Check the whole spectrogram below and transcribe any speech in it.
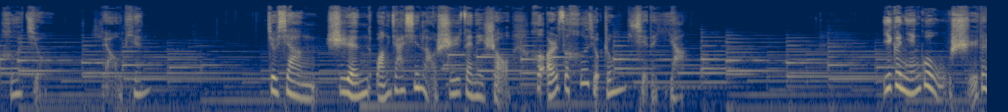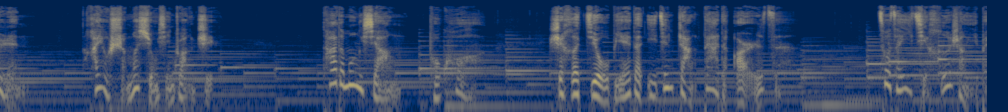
喝酒，聊天。就像诗人王嘉欣老师在那首《和儿子喝酒》中写的一样，一个年过五十的人，还有什么雄心壮志？他的梦想，不过是和久别的已经长大的儿子坐在一起喝上一杯，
